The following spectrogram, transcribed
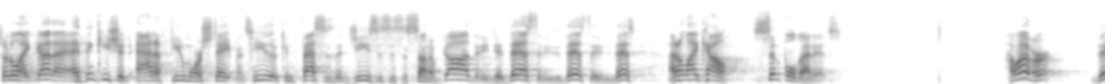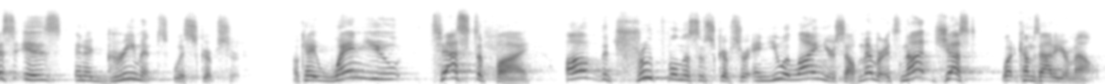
Sort of like, God, I think you should add a few more statements. He confesses that Jesus is the Son of God, that he did this, that he did this, that he did this. I don't like how simple that is. However, this is an agreement with Scripture. Okay, when you testify of the truthfulness of Scripture and you align yourself, remember, it's not just what comes out of your mouth,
